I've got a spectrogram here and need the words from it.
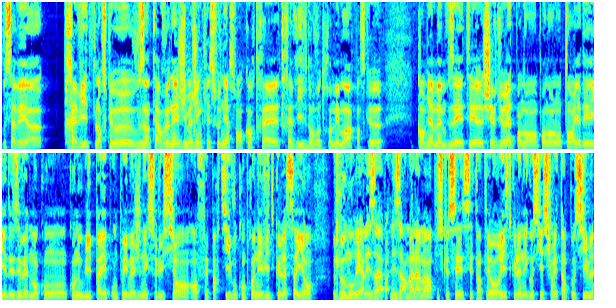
Vous savez, euh, très vite, lorsque vous intervenez, j'imagine que les souvenirs sont encore très, très vifs dans votre mémoire parce que quand bien même vous avez été chef du RAID pendant, pendant longtemps, il y a des, il y a des événements qu'on n'oublie pas et on peut imaginer que celui-ci en, fait partie. Vous comprenez vite que l'assaillant veut mourir les, armes à la main, puisque c'est un terroriste, que la négociation est impossible.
